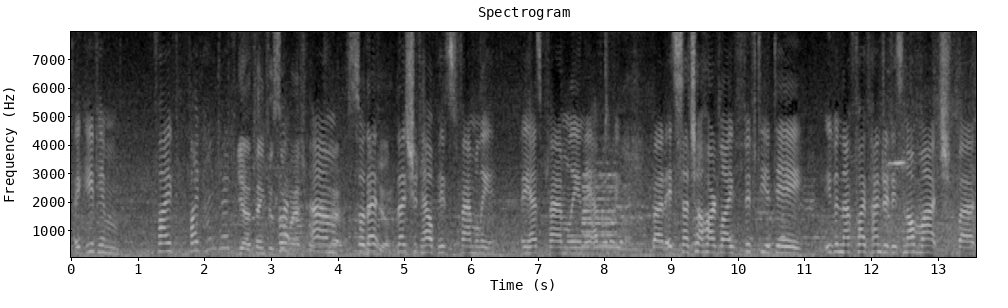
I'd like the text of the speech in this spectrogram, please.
I gave him five, 500? Yeah, thank you so much for um, that. So Thank that you. that should help his family. He has family and they have to be, but it's such a hard life. 50 a day. Even that 500 is not much, but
